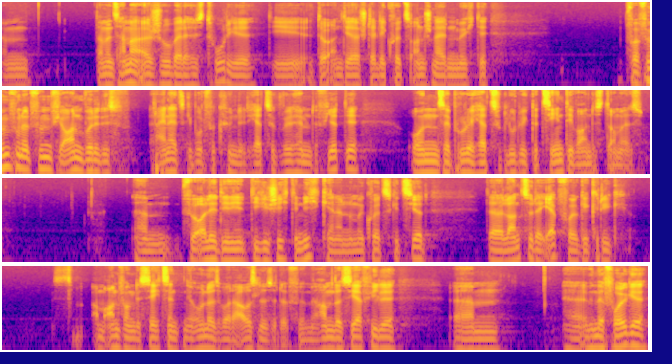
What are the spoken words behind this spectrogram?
ähm, damit sind wir auch schon bei der Historie, die ich da an der Stelle kurz anschneiden möchte. Vor 505 Jahren wurde das Reinheitsgebot verkündet. Herzog Wilhelm IV. und sein Bruder Herzog Ludwig X. waren das damals. Ähm, für alle, die die Geschichte nicht kennen, nur mal kurz skizziert, der Landshuter Erbfolgekrieg am Anfang des 16. Jahrhunderts war der Auslöser dafür. Wir haben da sehr viele, ähm, äh, in der Folge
